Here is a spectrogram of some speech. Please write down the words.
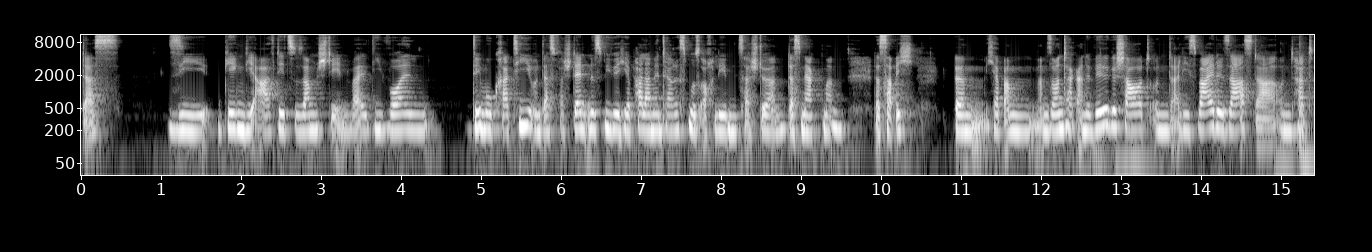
dass sie gegen die AfD zusammenstehen, weil die wollen Demokratie und das Verständnis, wie wir hier Parlamentarismus auch leben, zerstören. Das merkt man. Das habe ich ähm, ich habe am, am Sonntag Anne Will geschaut und Alice Weidel saß da und hat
